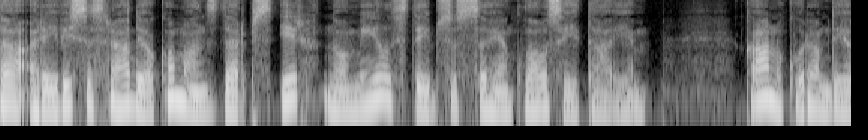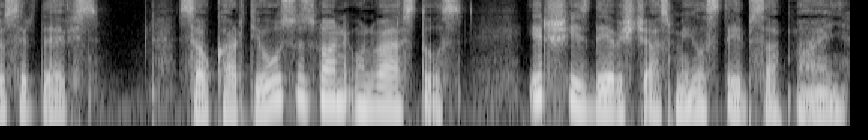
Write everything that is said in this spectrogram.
Tā arī visas radio komandas darbs ir no mīlestības uz saviem klausītājiem, kā nu kuram Dievs ir devis. Savukārt jūsu zvani un vēstules ir šīs dievišķās mīlestības apmaiņa.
